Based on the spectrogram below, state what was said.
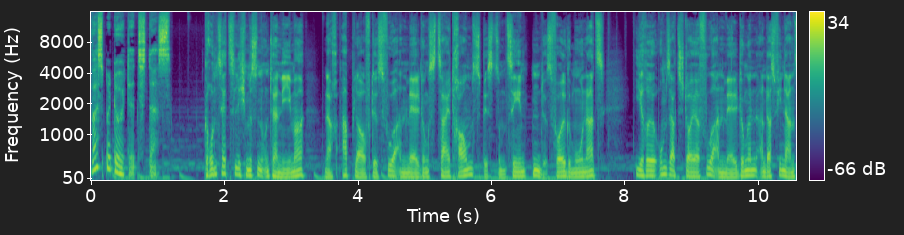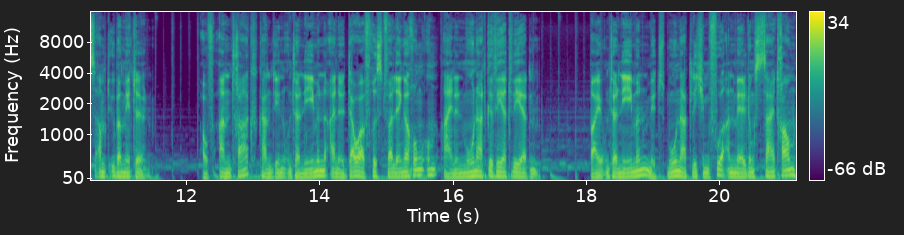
Was bedeutet das? Grundsätzlich müssen Unternehmer nach Ablauf des Voranmeldungszeitraums bis zum 10. des Folgemonats ihre Umsatzsteuervoranmeldungen an das Finanzamt übermitteln. Auf Antrag kann den Unternehmen eine Dauerfristverlängerung um einen Monat gewährt werden. Bei Unternehmen mit monatlichem Voranmeldungszeitraum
